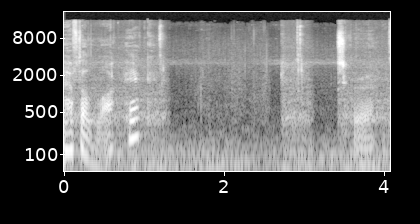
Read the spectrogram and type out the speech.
I have to lockpick? Screw it.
